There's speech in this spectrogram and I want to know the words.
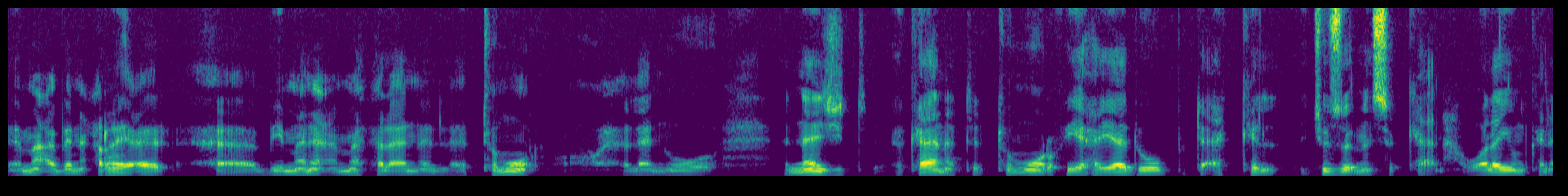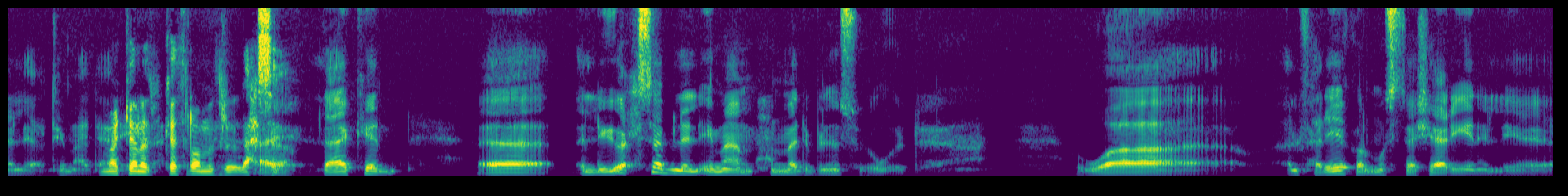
مع بن عريعر آه، بمنع مثلا التمور لأنه نجد كانت التمور فيها يدوب تأكل جزء من سكانها ولا يمكن الاعتماد عليها ما كانت بكثرة مثل الأحساء لكن اللي يحسب للإمام محمد بن سعود والفريق المستشارين اللي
